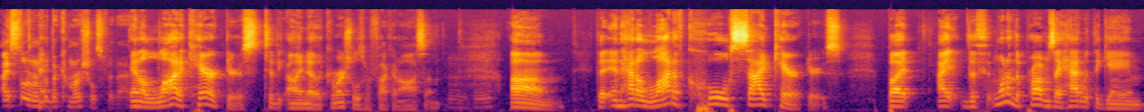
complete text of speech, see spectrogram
I still remember the commercials for that. And a lot of characters to the. Oh, I know the commercials were fucking awesome. Um, that and had a lot of cool side characters, but I the one of the problems I had with the game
